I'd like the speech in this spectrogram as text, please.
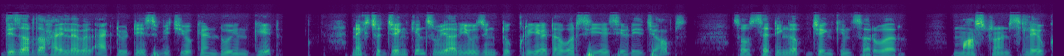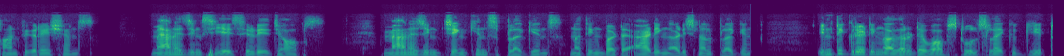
These are the high level activities which you can do in Git. Next, Jenkins we are using to create our CI/CD jobs. So setting up Jenkins server, master and slave configurations, managing CI/CD jobs, managing Jenkins plugins, nothing but adding additional plugins, integrating other DevOps tools like Git,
